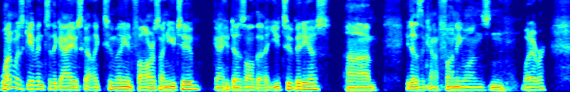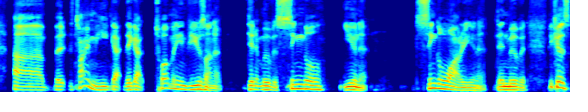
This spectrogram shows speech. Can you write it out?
one was given to the guy who's got like two million followers on YouTube, guy who does all the YouTube videos. Um, he does the kind of funny ones and whatever. Uh, but at the time he got, they got 12 million views on it didn't move a single unit, single water unit, didn't move it because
